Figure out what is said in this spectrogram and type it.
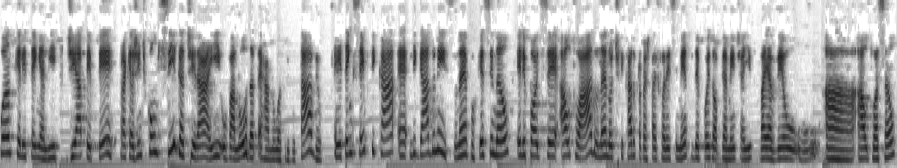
quanto que ele tem ali de APP, para que a gente consiga tirar aí o valor da terra nua tributável, ele tem que sempre ficar é, ligado nisso, né? Porque senão ele pode ser autuado, né? Notificado para prestar esclarecimento e depois, obviamente, aí vai haver o, o a, a autuação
